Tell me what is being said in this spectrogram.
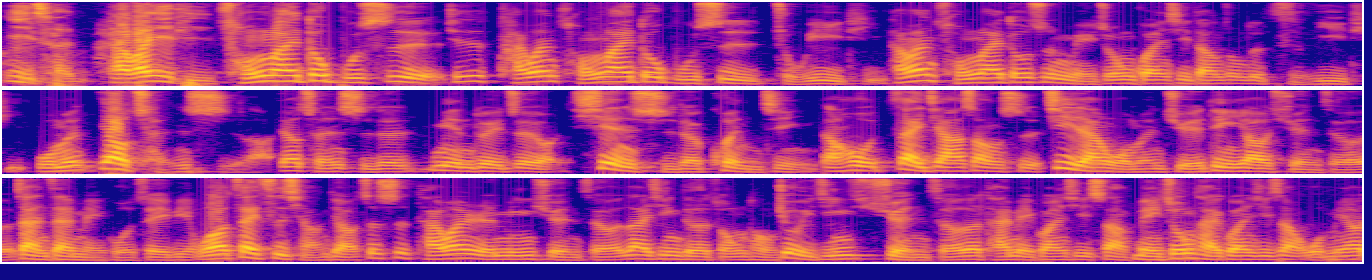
议程、台湾议题。从来都不是，其实台湾从来都不是主议题，台湾从来都是美中关系当中的子议题。我们要诚实啦，要诚实的面对这种现实的困境，然后再加上是，既然我们决定要选择站在美国这一边，我要再次强调，这是台湾人民选择赖清德总统就已经选择了台美关系上、美中台关系上，我们要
